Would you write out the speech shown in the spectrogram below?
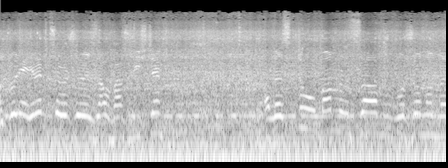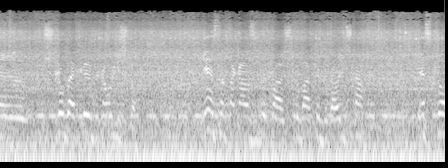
Ogólnie nie wiem, czy już zauważyliście, ale z tyłu mam założoną e, śrubę hydrauliczną. Nie jest to taka zwykła śruba hydrauliczna. Jest to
